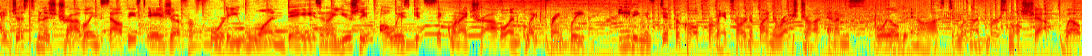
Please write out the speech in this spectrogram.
I just finished traveling Southeast Asia for 41 days, and I usually always get sick when I travel, and quite frankly, eating is difficult for me. It's hard to find a restaurant, and I'm spoiled in Austin with my personal chef. Well,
